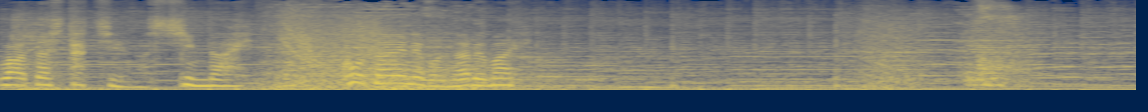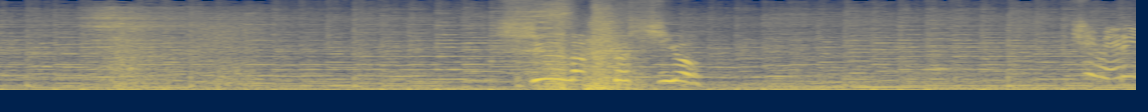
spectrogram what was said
私たちへの信頼答えねばなるまい。終幕としよう。決めるよ。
